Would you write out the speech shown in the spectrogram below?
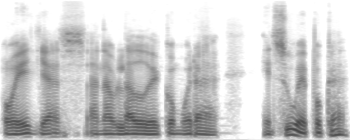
o ellas han hablado de cómo era en su época.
